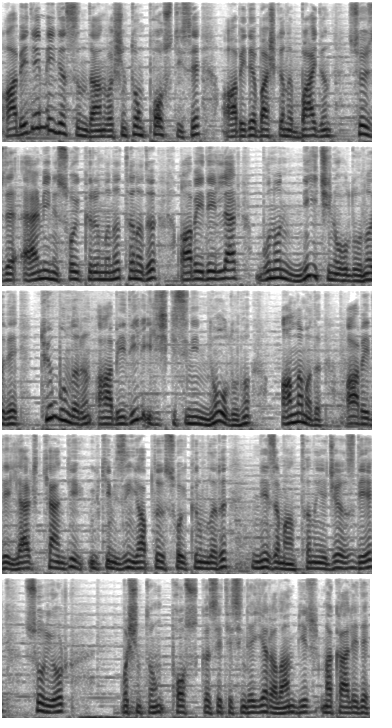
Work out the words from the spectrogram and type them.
ABD medyasından Washington Post ise ABD Başkanı Biden sözde Ermeni soykırımını tanıdı. ABD'liler bunun ne için olduğunu ve tüm bunların ABD ile ilişkisinin ne olduğunu anlamadı. ABD'liler kendi ülkemizin yaptığı soykırımları ne zaman tanıyacağız diye soruyor Washington Post gazetesinde yer alan bir makalede.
